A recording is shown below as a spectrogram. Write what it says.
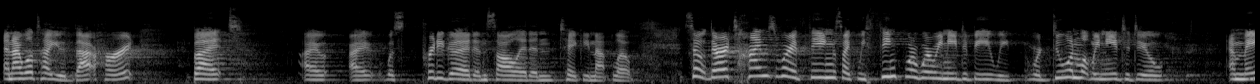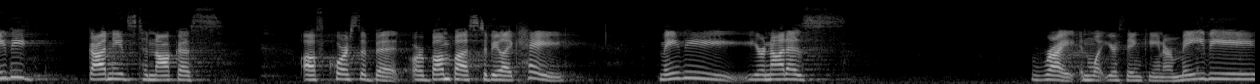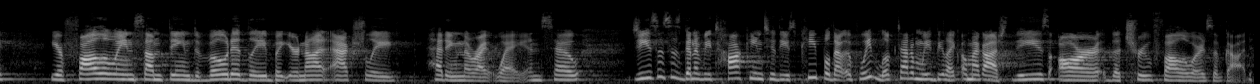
and I will tell you, that hurt, but I, I was pretty good and solid in taking that blow. So there are times where things like we think we're where we need to be, we, we're doing what we need to do, and maybe God needs to knock us off course a bit or bump us to be like, hey, maybe you're not as right in what you're thinking, or maybe you're following something devotedly, but you're not actually heading the right way. And so Jesus is going to be talking to these people that if we looked at them, we'd be like, oh my gosh, these are the true followers of God.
